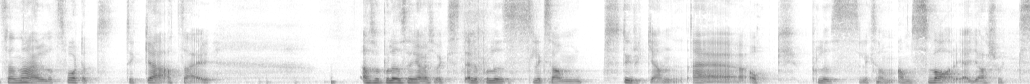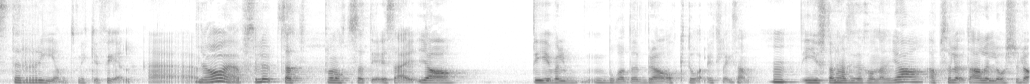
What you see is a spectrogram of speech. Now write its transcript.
sen har jag lite svårt att tycka att så här, alltså polisen gör så, eller polis liksom styrkan eh, och polis liksom ansvariga gör så extremt mycket fel. Eh, Ja, absolut. så att på något sätt är det så här, ja, det är väl både bra och dåligt liksom. I just den här situationen, ja absolut, all eloge till dem.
